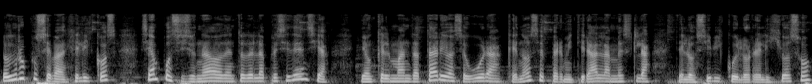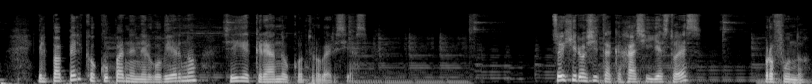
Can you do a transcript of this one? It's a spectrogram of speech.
Los grupos evangélicos se han posicionado dentro de la presidencia y aunque el mandatario asegura que no se permitirá la mezcla de lo cívico y lo religioso, el papel que ocupan en el gobierno sigue creando controversias. Soy Hiroshi Takahashi y esto es Profundo.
